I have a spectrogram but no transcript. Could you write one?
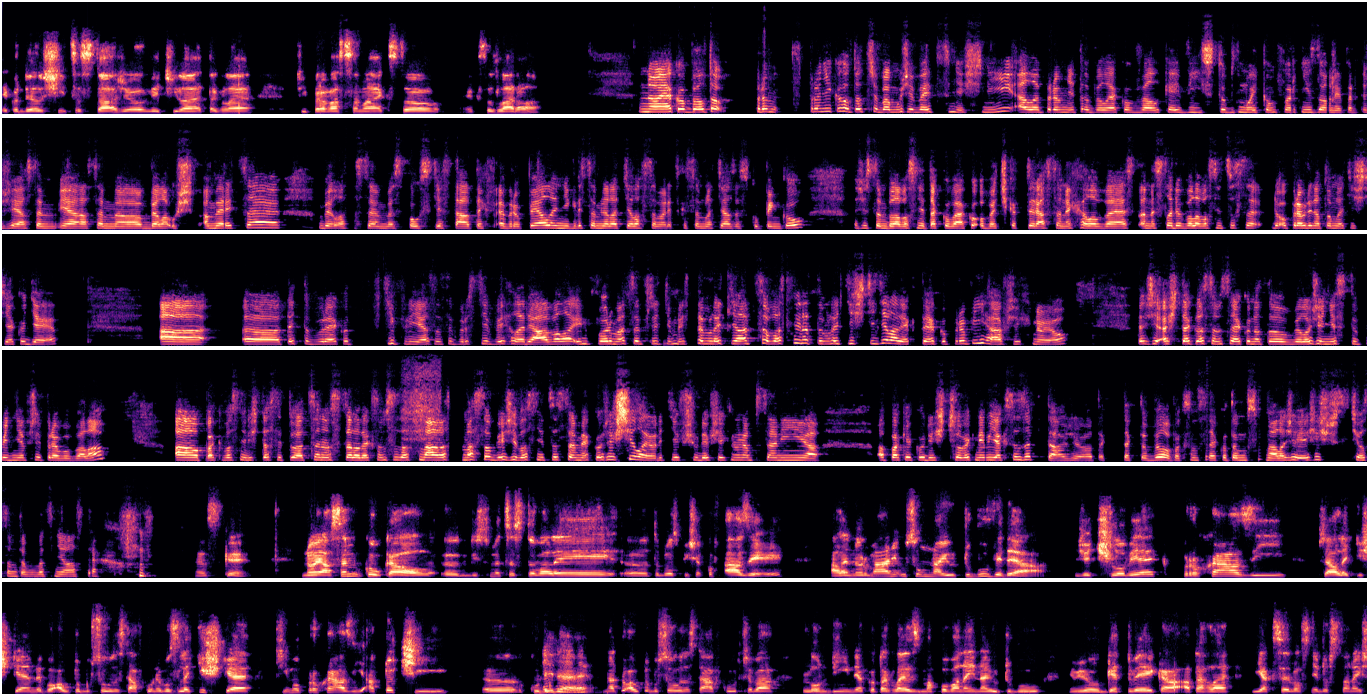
jako delší cesta, že jo, větší let, takhle příprava sama, jak jsi to, jak jsi to zvládala? No, jako byl to pro, pro někoho to třeba může být směšný, ale pro mě to byl jako velký výstup z mojí komfortní zóny, protože já jsem, já jsem eh, byla už v Americe, byla jsem ve spoustě státech v Evropě, ale nikdy jsem neletěla sama, vždycky jsem letěla se skupinkou, takže jsem byla vlastně taková jako ovečka, která se nechala vést a nesledovala vlastně, co se doopravdy na tom letišti jako děje. A uh, teď to bude jako vtipný. Já jsem si prostě vyhledávala informace předtím, než jsem letěla, co vlastně na tom letišti dělat, jak to jako probíhá všechno, jo. Takže až takhle jsem se jako na to vyloženě stupidně připravovala. A pak vlastně, když ta situace nastala, tak jsem se zasmála sama sobě, že vlastně co jsem jako řešila, jo, teď je všude všechno napsané a, a pak jako když člověk neví, jak se zeptá, že jo, tak, tak to bylo. Pak jsem se jako tomu smála, že ježiš, z čeho jsem to vůbec měla strach. Hezky. No já jsem koukal, eh, když jsme cestovali, eh, to bylo spíš jako v Ázii, ale normálně už jsou na YouTube videa, že člověk prochází třeba letištěm nebo autobusovou zastávkou nebo z letiště přímo prochází a točí uh, kudy mm-hmm. jde na tu autobusovou zastávku, třeba Londýn jako takhle je zmapovaný na YouTube, jo, Gatwick a, a tahle, jak se vlastně dostaneš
